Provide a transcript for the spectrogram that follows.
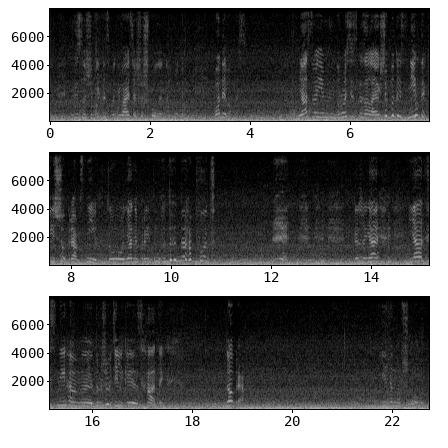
звісно, що діти сподіваються, що школи не буде. Подивимось. Я своїм Росі сказала, якщо буде сніг такий, що прям сніг, то я не прийду на роботу. Кажу, я, я зі снігом е, дружу тільки з хати. Добре. Їдемо в школу.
